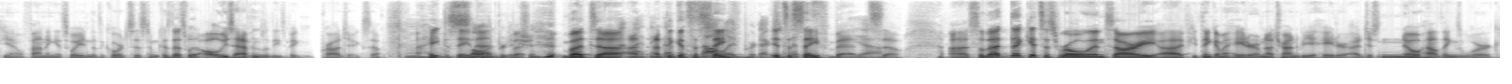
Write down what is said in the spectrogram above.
you know, finding its way into the court system because that's what always happens with these big projects. So I hate to say Solid that, prediction. but, but uh, I- I, I I think think, it's a a safe, prediction. it's a That's safe s- bet. yeah. So, uh, so that that gets us rolling. Sorry uh, if you think I'm a hater. I'm not trying to be a hater. I just know how things work.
